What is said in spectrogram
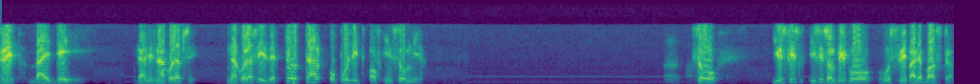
sleep by day. That is narcolepsy. Narcolepsy is the total opposite of insomnia. So you see you see some people who sleep at the bus stop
